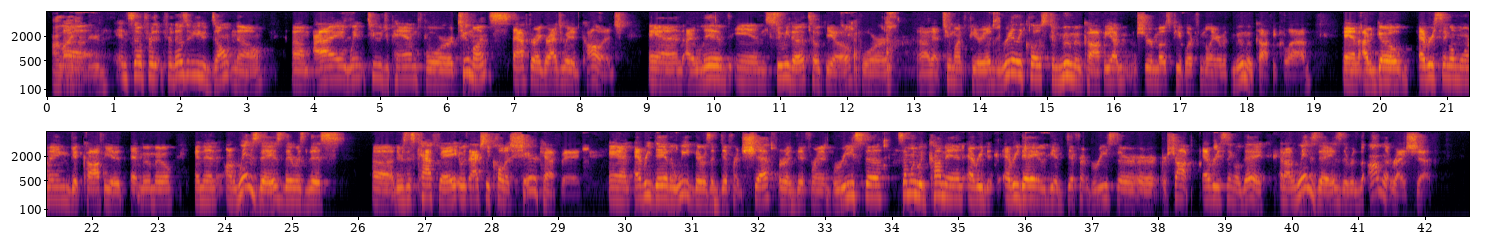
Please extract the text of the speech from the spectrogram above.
I like uh, it, dude. And so for for those of you who don't know, um, I went to Japan for two months after I graduated college, and I lived in Sumida, Tokyo, for uh, that two month period, really close to Mumu Coffee. I'm sure most people are familiar with Mumu Coffee Collab. And I would go every single morning, get coffee at, at Mumu. And then on Wednesdays, there was this uh, there was this cafe. It was actually called a share cafe. And every day of the week, there was a different chef or a different barista. Someone would come in every every day. It would be a different barista or, or shop every single day. And on Wednesdays, there was the omelet rice chef.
